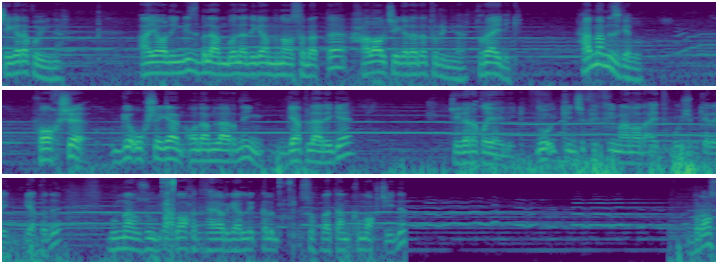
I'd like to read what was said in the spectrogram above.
chegara qo'yinglar. Ayolingiz bilan bo'ladigan munosabatda halol chegarada turinglar. Turaylik. Hammamizga bu. Fohishaga o'xshagan odamlarning gaplariga chegara qo'yaylik. Bu ikkinchi fiqhiy ma'noda aytib qo'yishim kerak gap edi bu mavzuga alohida tayyorgarlik qilib suhbat ham qilmoqchi edim. Biroz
